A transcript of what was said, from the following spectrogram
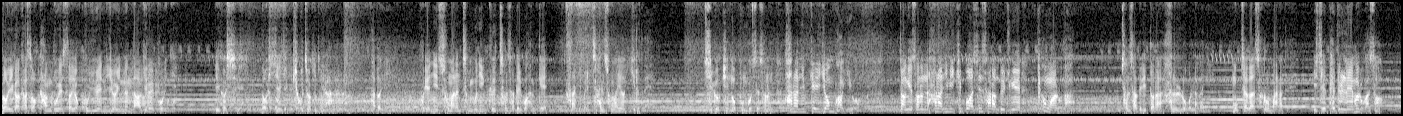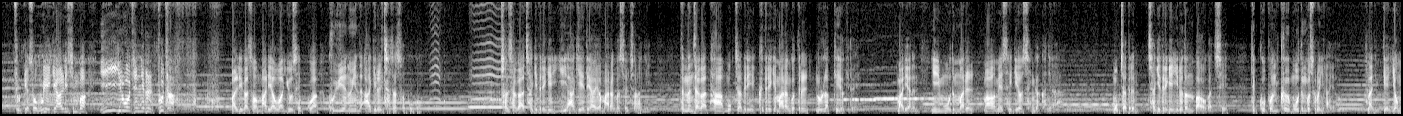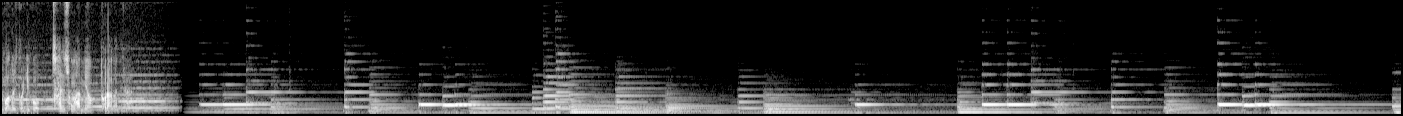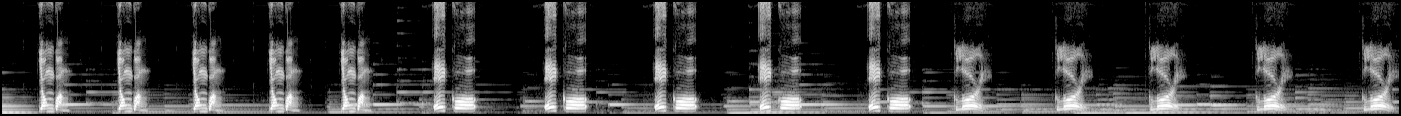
너희가 가서 강부에 쌓여 구유에 뉘어 있는 나귀를 보리니 이것이 너희에게 표적이니라. 하더니 호련히 수많은 천군이 그 천사들과 함께 하나님을 찬송하여 이르되 지극히 높은 곳에서는 하나님께 영광이요 땅에서는 하나님이 기뻐하신 사람들 중에 평화로다 천사들이 떠나 하늘로 올라가니 목자가 서로 말하되 이제 베들레헴으로 가서 주께서 우리에게 알리신 바 이 이루어진 일을 보자. 빨리 가서 마리아와 요셉과 구유에 누인 아기를 찾아서 보고 천사가 자기들에게 이 아기에 대하여 말한 것을 전하니 듣는 자가 다 목자들이 그들에게 말한 것들을 놀랍게 여기되 마리아는 이 모든 말을 마음에 새기어 생각하니라. 목자들은 자기들에게 이르던 바와 같이 듣고 본 그 모든 것으로 인하여 하나님께 영광을 돌리고 찬송하며 돌아가니라 영광, 영광, 영광, 영광, 영광. 에이코 에이코 에이코 에이코 에이코 Glory, glory, glory, glory, glory.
